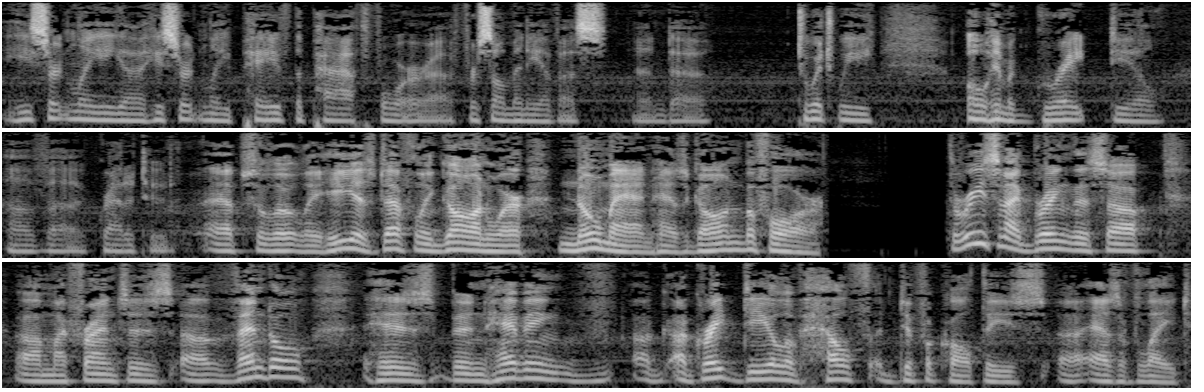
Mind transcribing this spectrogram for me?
He certainly uh, he certainly paved the path for uh, for so many of us, and uh, to which we owe him a great deal of uh, gratitude. Absolutely. He has definitely gone where no man has gone before. The reason I bring this up, uh, my friends, is uh, Vendyl has been having a great deal of health difficulties uh, as of late.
